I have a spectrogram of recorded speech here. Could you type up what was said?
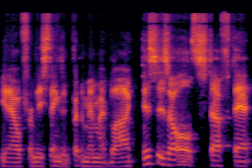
you know from these things and putting them in my blog. This is all stuff that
